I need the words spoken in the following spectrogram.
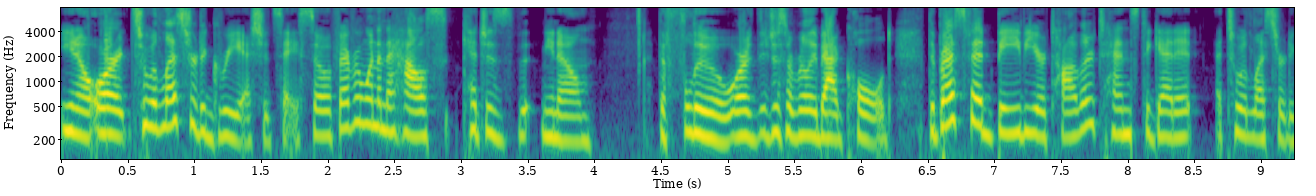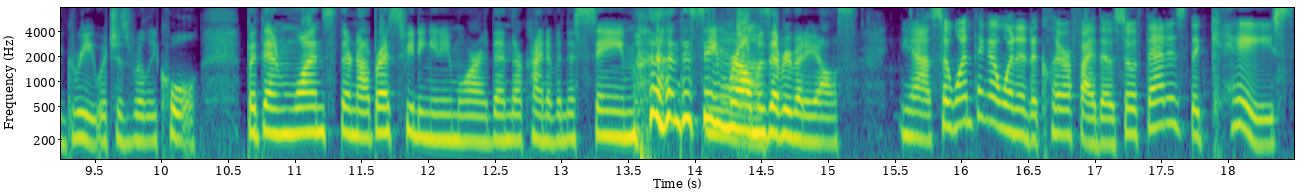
you know, or to a lesser degree, I should say. So if everyone in the house catches, the, you know, the flu or just a really bad cold. The breastfed baby or toddler tends to get it to a lesser degree, which is really cool. But then once they're not breastfeeding anymore, then they're kind of in the same the same yeah. realm as everybody else. Yeah. So one thing I wanted to clarify though, so if that is the case,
